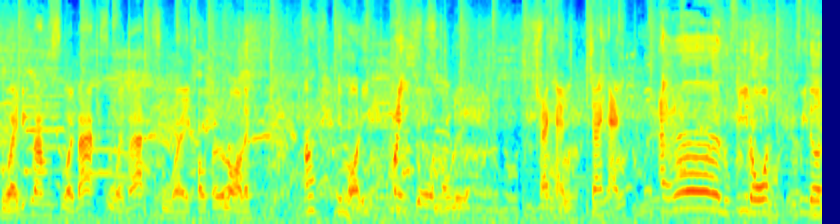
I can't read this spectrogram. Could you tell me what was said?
สวยบิ๊กมัมสวยมากสวยมากสวยเคาน์เตอร์รอเลย เอ้าไอหมอนี่ไม่โดนเราเลยแช่แข็งแช่แข็งเออลูฟี่โดนลูฟี่โดน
